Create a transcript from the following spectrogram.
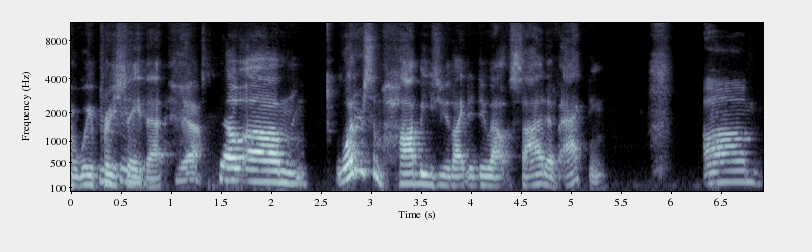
We appreciate that. Yeah. So, um, what are some hobbies you like to do outside of acting? Um,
